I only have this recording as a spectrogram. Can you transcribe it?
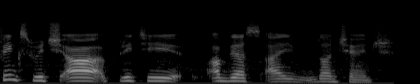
things which are pretty obvious I don't change.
